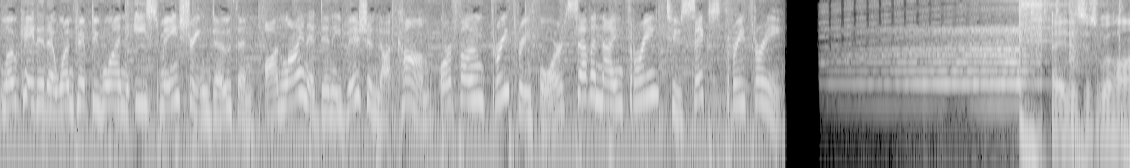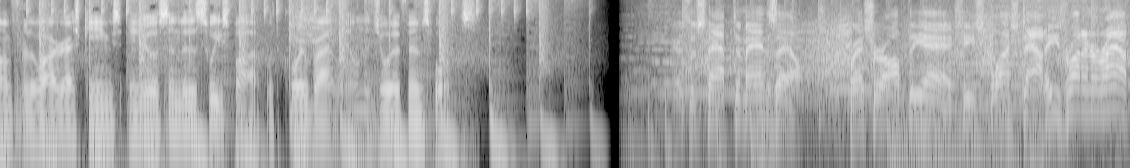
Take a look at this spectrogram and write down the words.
Located at 151 East Main Street in Dothan, online at dennyvision.com or phone 334 793 2633. Hey, this is Will Holland for the Wiregrass Kings, and you're listening to The Sweet Spot with Cory Bradley on the Joy FM Sports. There's the snap to Manziel. Pressure off the edge. He's flushed out. He's running around.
